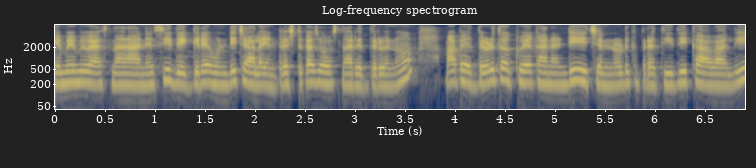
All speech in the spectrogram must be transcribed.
ఏమేమి వేస్తున్నానా అనేసి దగ్గరే ఉండి చాలా ఇంట్రెస్ట్గా చూస్తున్నారు ఇద్దరును. మా పెద్దోడు తక్కువే కానండి చిన్నోడికి ప్రతిదీ కావాలి.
